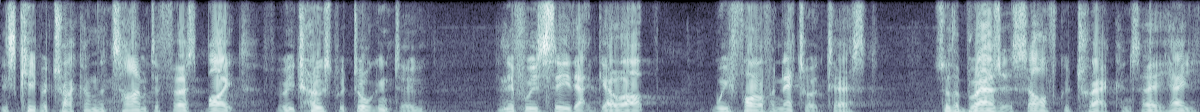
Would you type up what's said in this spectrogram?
is keep a track on the time to first byte for each host we're talking to. And if we see that go up, we fire off a network test. So the browser itself could track and say, hey,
